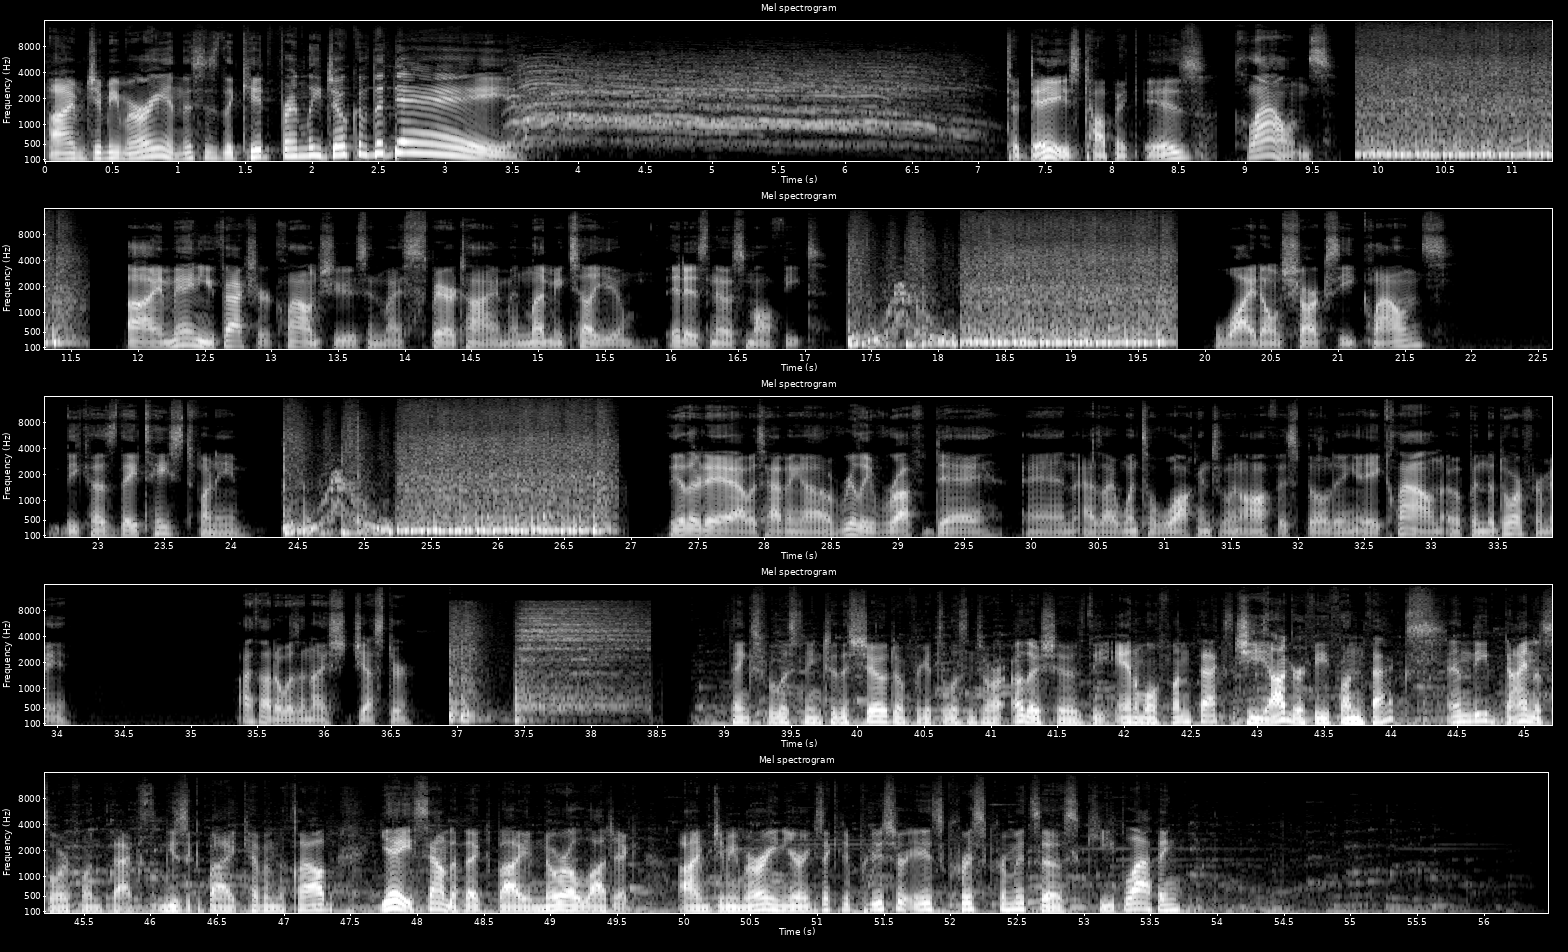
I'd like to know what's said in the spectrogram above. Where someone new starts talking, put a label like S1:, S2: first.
S1: I'm Jimmy Murray, and this is the kid friendly joke of the day. Today's topic is
S2: Clowns. I manufacture clown shoes in my spare time, and let me tell you, it is no small feat. Why don't sharks eat clowns? Because they taste funny. The other day, I was having a really rough day, and as I went to walk into an office building, a clown opened the door for me. I thought it was a nice gesture.
S1: Thanks for listening to the show. Don't forget to listen to our other shows the Animal Fun Facts, Geography Fun Facts, and the Dinosaur Fun Facts. Music by Kevin MacLeod. Yay, sound effect by Neurologic. I'm Jimmy Murray, and your executive producer is Chris Kremitzos. Keep laughing.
